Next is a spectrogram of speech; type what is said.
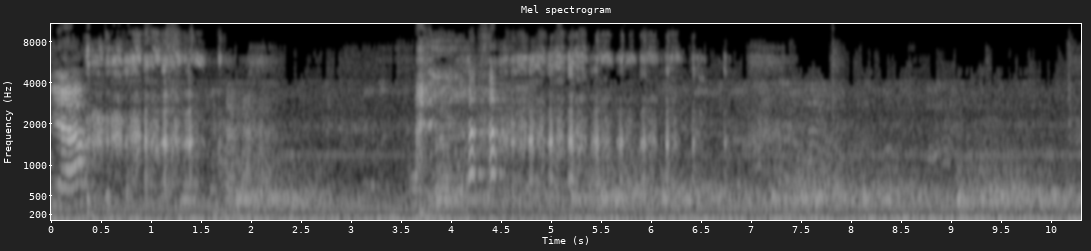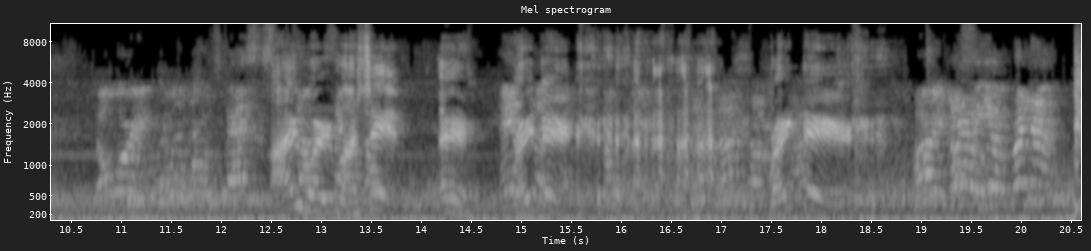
Yeah. Don't worry, you're the world's fastest. I ain't worried about shit. There, right there. right there. All right, I'll see you right now.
